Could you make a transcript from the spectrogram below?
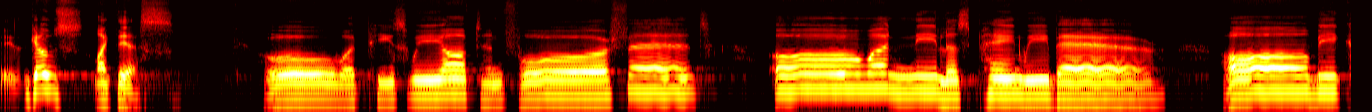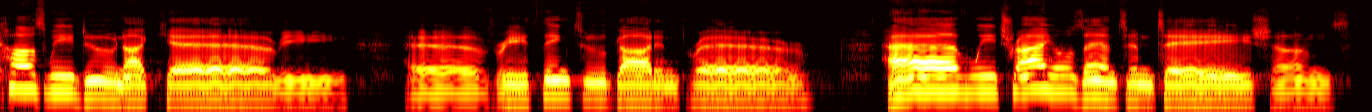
It goes like this Oh, what peace we often forfeit. Oh, what needless pain we bear. All because we do not carry everything to God in prayer. Have we trials and temptations?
